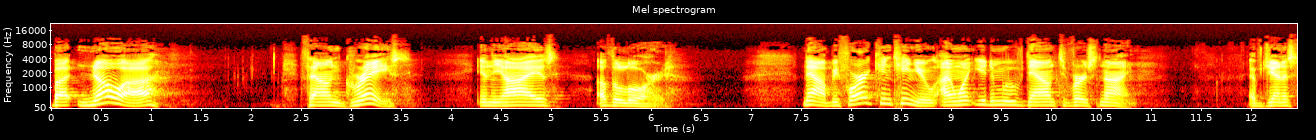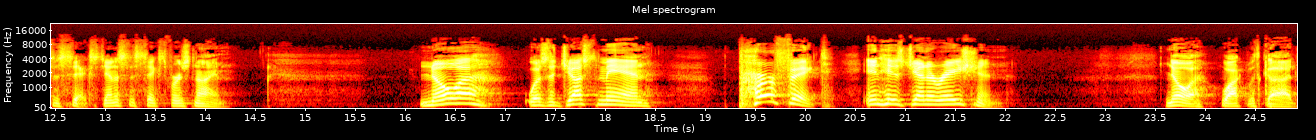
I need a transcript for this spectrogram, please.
But Noah found grace in the eyes of the Lord. Now, before I continue, I want you to move down to verse 9 of Genesis 6. Genesis 6, verse 9. Noah was a just man, perfect in his generation. Noah walked with God.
